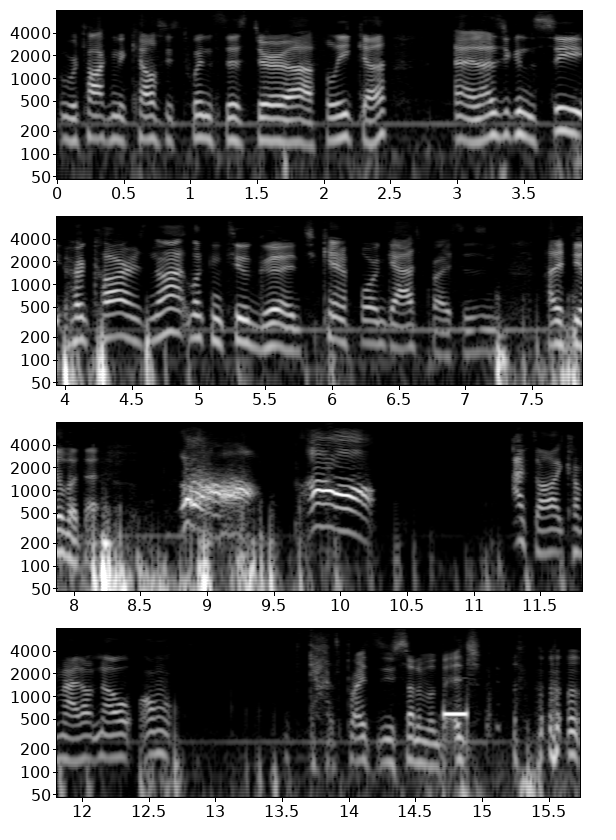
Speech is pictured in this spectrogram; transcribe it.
We're talking to Kelsey's twin sister, uh, Felica. And as you can see, her car is not looking too good. She can't afford gas prices. And how do you feel about that? Oh! Oh! I saw it coming. I don't know. Oh. Gas prices, you son of a bitch.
